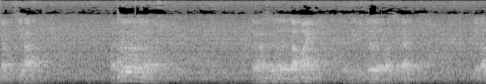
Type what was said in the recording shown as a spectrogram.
yang sihat? Rasa yang saya rasa ramai seperti kita rasakan ialah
